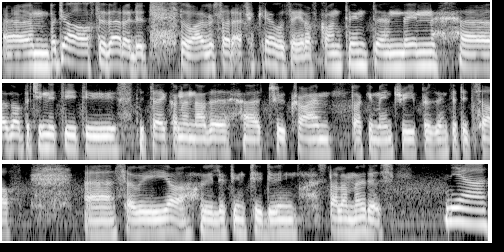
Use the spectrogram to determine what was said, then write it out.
Um, but yeah, after that, I did Survivor South Africa. I was the head of content, and then uh, the opportunity to to take on another uh, true crime documentary presented itself. Uh, so we yeah we looked into doing Stella Murders. Yeah.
